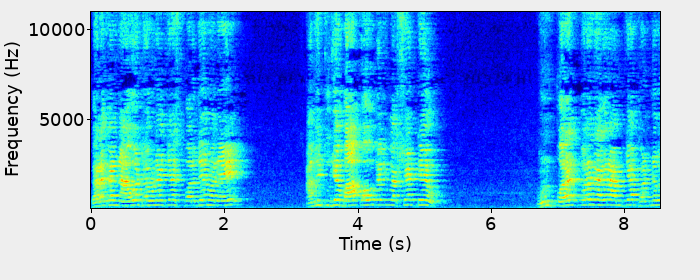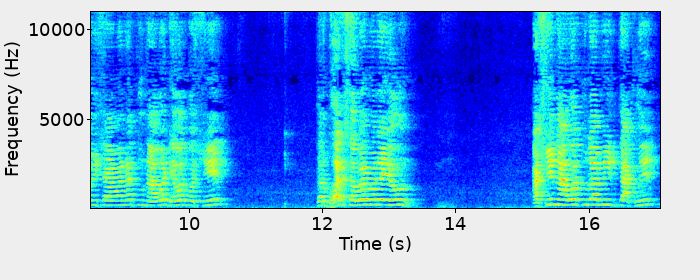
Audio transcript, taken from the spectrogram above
कारण का नावं ठेवण्याच्या स्पर्धेमध्ये आम्ही तुझे बाप आहोत आणि लक्षात ठेव. म्हणून परत परत अगर आमच्या फडणवीस साहेबांना तू नावं ठेवत बसशील तर भर सभेमध्ये येऊन अशी नावं तुला मी दाखवीन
